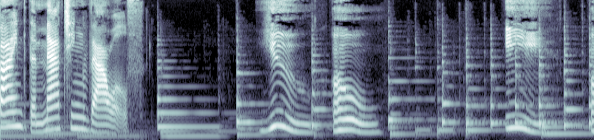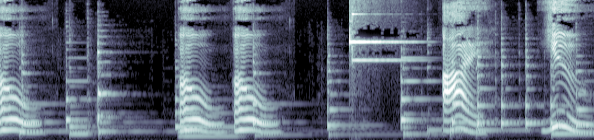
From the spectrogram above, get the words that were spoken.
Find the matching vowels. U O E O O O I U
